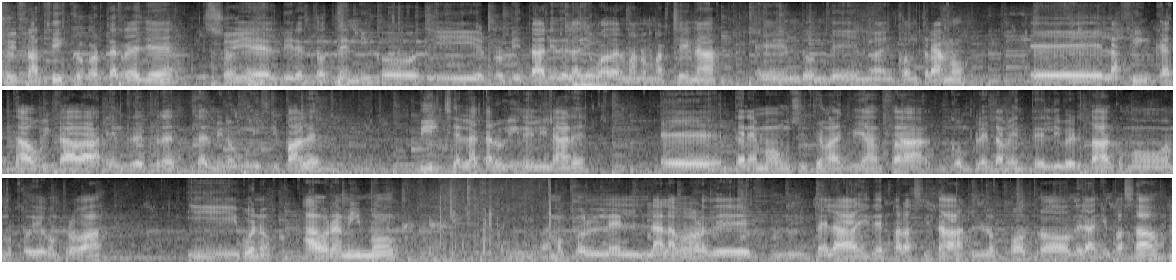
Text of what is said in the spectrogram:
Soy Francisco Cortés Reyes, soy el director técnico y el propietario de la Yeguada Hermanos Marchena, en donde nos encontramos. Eh, la finca está ubicada entre tres términos municipales, Vilches, La Carolina y Linares. Eh, tenemos un sistema de crianza completamente en libertad, como hemos podido comprobar. Y bueno, ahora mismo Estamos con la labor de mm, pelar y desparasitar los potros del año pasado.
